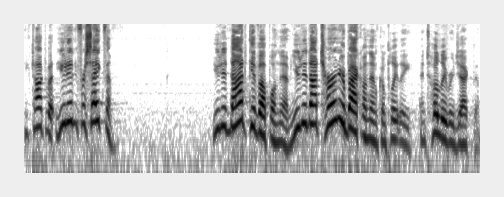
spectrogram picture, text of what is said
He talked about, you didn't forsake them. You did not give up on them. You did not turn your back on them completely and totally reject them.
